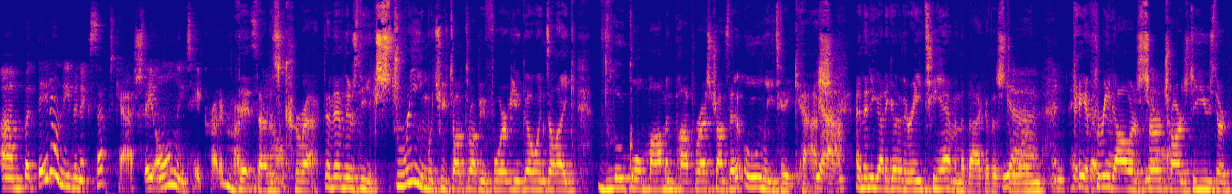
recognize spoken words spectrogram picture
Um, but they don't even accept cash. They only take credit That, cards. that is correct. And then there's the extreme, which we've talked about before. If you go into like local mom and pop restaurants that only take cash, Yeah. and then you got to go to their ATM in the back of the store Yeah, and, and pay a three a- dollars yeah. surcharge to use their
